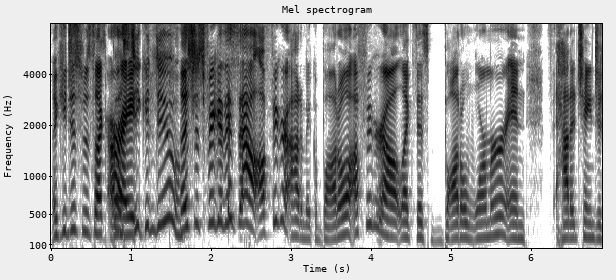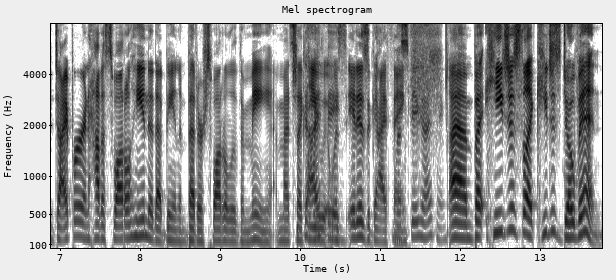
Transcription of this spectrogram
like he just was like, all right, he can do." Let's just figure this out. I'll figure out how to make a bottle. I'll figure out like this bottle warmer and how to change a diaper and how to swaddle. He ended up being a better swaddler than me. Much like guy you, it was. It is a guy thing. Must be a guy thing. Um, but he just like he just dove in.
